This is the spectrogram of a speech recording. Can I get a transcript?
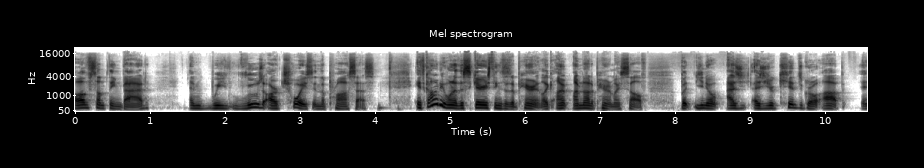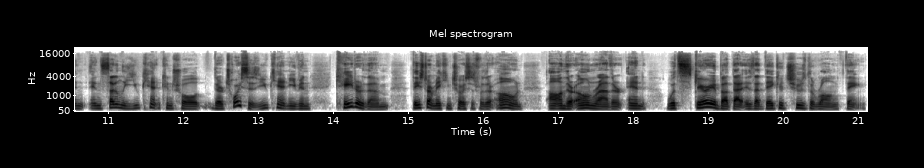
of something bad and we lose our choice in the process. It's got to be one of the scariest things as a parent. Like I'm, I'm not a parent myself, but you know as as your kids grow up and and suddenly you can't control their choices you can't even cater them they start making choices for their own on their own rather and what's scary about that is that they could choose the wrong thing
